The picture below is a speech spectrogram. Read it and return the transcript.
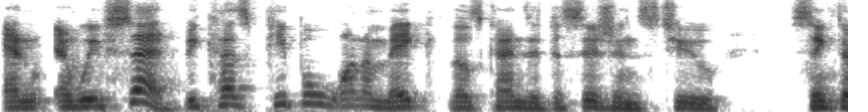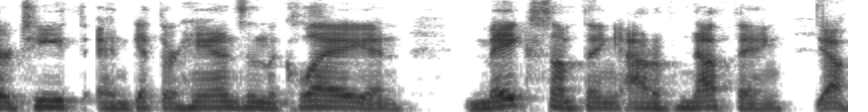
And and we've said because people want to make those kinds of decisions to sink their teeth and get their hands in the clay and make something out of nothing. Yeah.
